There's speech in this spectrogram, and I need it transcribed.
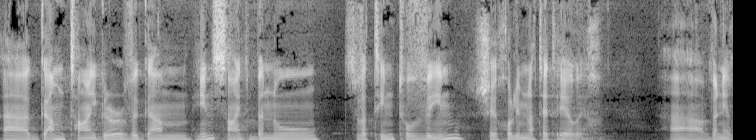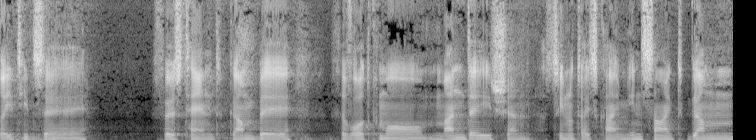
uh, גם Tiger וגם Insight בנו צוותים טובים שיכולים לתת ערך. Uh, ואני ראיתי את זה first hand, גם בחברות כמו Monday, שעשינו את העסקה עם Insight, גם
